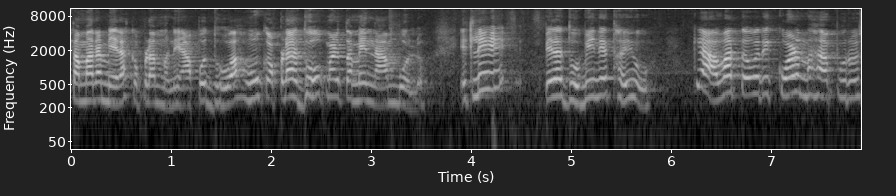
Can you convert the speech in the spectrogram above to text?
તમારા મેરા કપડાં મને આપો, ધોવા, હું કપડાં ધો, પણ તમે નામ બોલો. એટલે પેલા ધોબીને થયું કે આવા તવરે કોણ મહાપુરુષ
